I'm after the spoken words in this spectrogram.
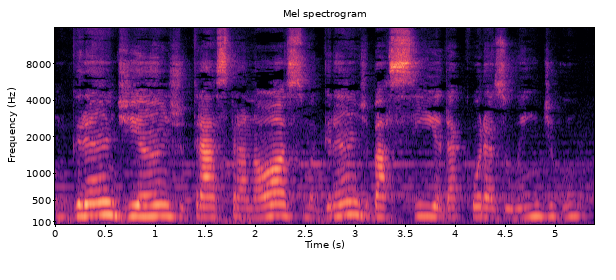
um grande anjo traz para nós uma grande bacia da cor azul índigo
